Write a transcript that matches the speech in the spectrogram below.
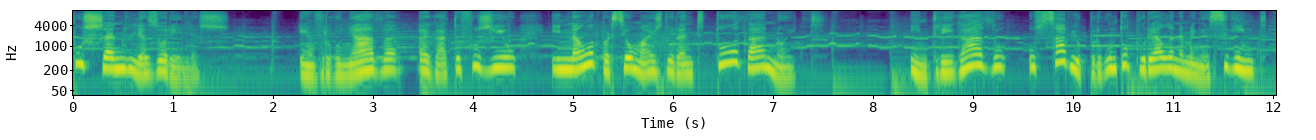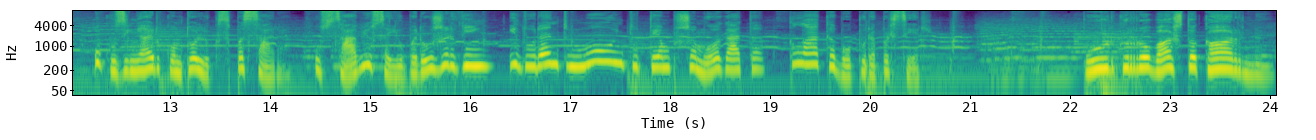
puxando-lhe as orelhas. Envergonhada, a gata fugiu e não apareceu mais durante toda a noite. Intrigado, o sábio perguntou por ela na manhã seguinte. O cozinheiro contou-lhe o que se passara. O sábio saiu para o jardim e durante muito tempo chamou a gata, que lá acabou por aparecer. Por que roubaste a carne?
